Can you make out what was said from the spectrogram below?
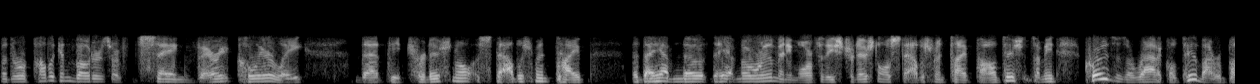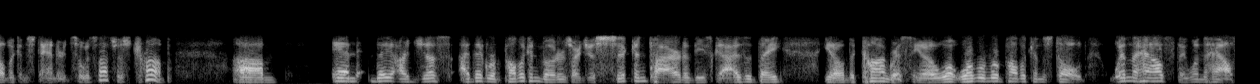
But the Republican voters are saying very clearly that the traditional establishment type that they have no they have no room anymore for these traditional establishment type politicians. I mean, Cruz is a radical too by Republican standards, so it's not just Trump. Um, and they are just I think Republican voters are just sick and tired of these guys that they, you know, the Congress. You know, what what were Republicans told? Win the House, they win the House.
